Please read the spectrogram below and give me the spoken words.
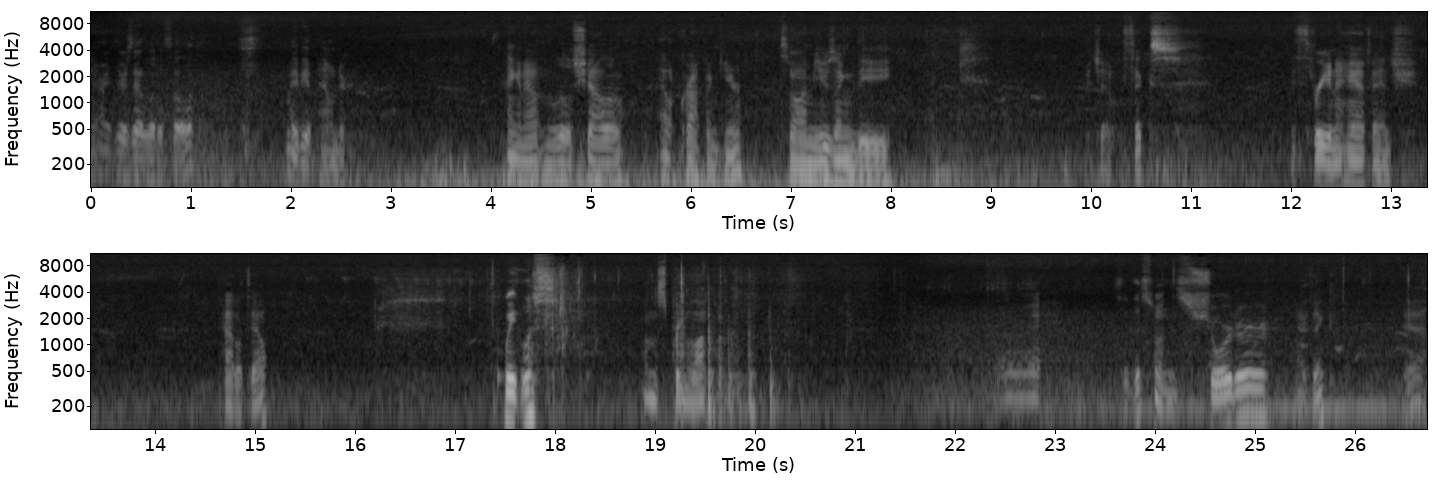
All right, there's that little fella. Maybe a pounder. Out in a little shallow outcropping here. So I'm using the, which I will fix, a three and a half inch paddle tail. Weightless on the spring lock hook. Alright, so this one's shorter, I think. Yeah.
